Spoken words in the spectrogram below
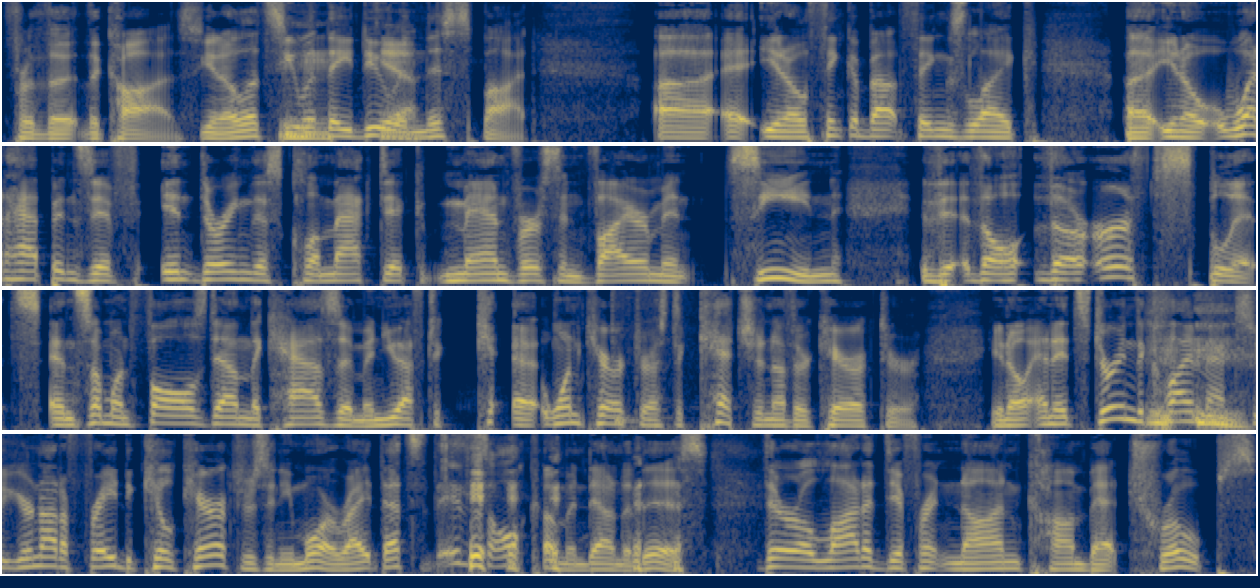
for the the cause. You know, let's see what they do Yeah. in this spot. Uh, eh, you know, think about things like. Uh, you know what happens if in during this climactic man versus environment scene the, the the earth splits and someone falls down the chasm and you have to uh, one character has to catch another character you know and it's during the climax so you're not afraid to kill characters anymore right? That's it's all coming down to this. There are a lot of different non-combat tropes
